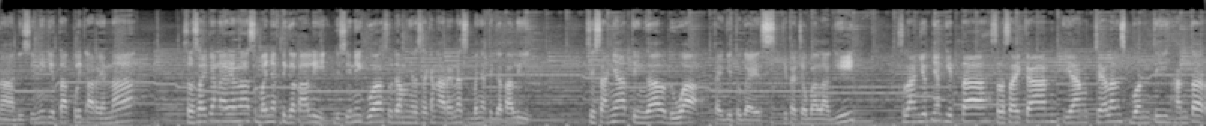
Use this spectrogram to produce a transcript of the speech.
Nah di sini kita klik arena selesaikan arena sebanyak tiga kali. Di sini gua sudah menyelesaikan arena sebanyak tiga kali sisanya tinggal dua kayak gitu guys. Kita coba lagi. Selanjutnya kita selesaikan yang challenge bounty hunter.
